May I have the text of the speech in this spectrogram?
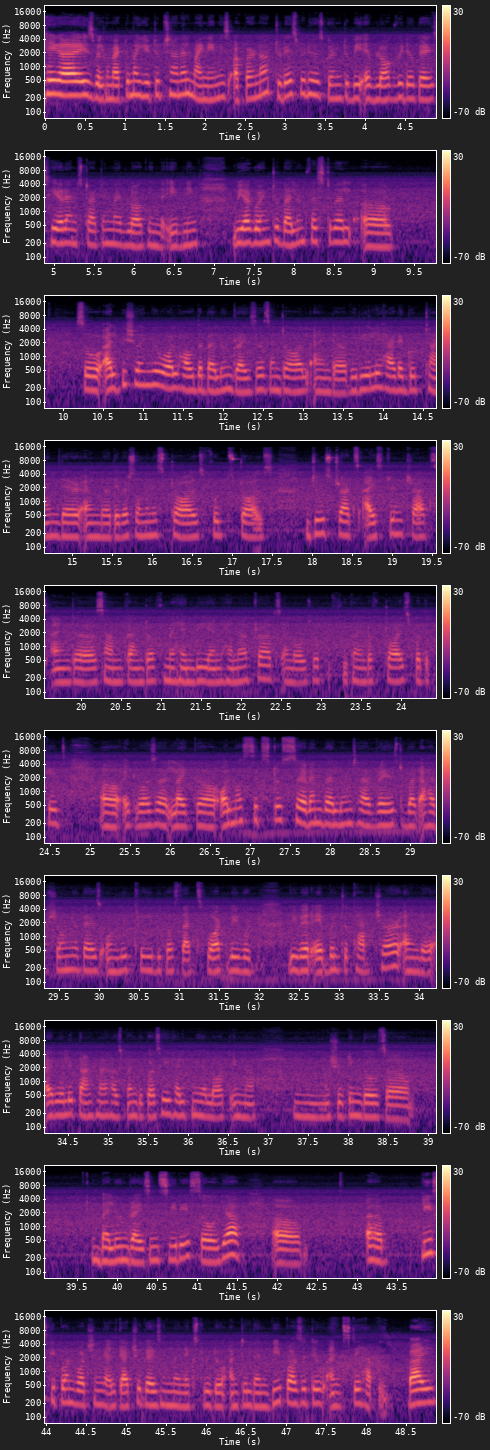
hey guys welcome back to my youtube channel. My name is aparna. Today's video is going to be a vlog video guys. Here i'm starting my vlog in the evening. We are going to balloon festival uh, so i'll be showing you all how the balloon rises and all and uh, we really had a good time there and uh, there were so many stalls food stalls juice trucks ice cream trucks and uh, some kind of mehendi and henna trucks and also few kind of toys for the kids. Uh, it was uh, like uh, almost six to seven balloons have raised but i have shown you guys only three because that's what we would we were able to capture and i really thank my husband because he helped me a lot in mm, shooting those balloon rising series. So yeah uh, uh, please keep on watching. I'll catch you guys in my next video. Until then be positive and stay happy. Bye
